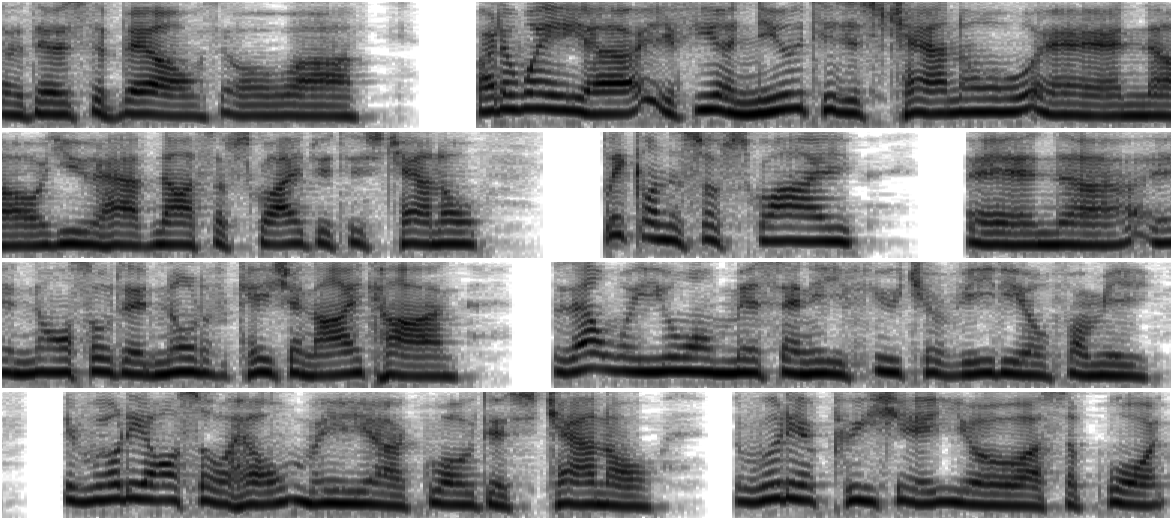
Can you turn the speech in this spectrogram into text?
So there's the bell. So uh, by the way, uh, if you're new to this channel and uh, you have not subscribed to this channel, click on the subscribe and uh, and also the notification icon. So that way you won't miss any future video from me. It really also helped me uh, grow this channel. So really appreciate your uh, support.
